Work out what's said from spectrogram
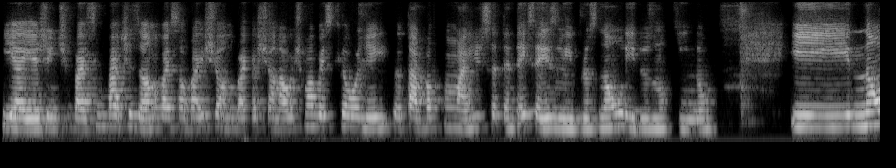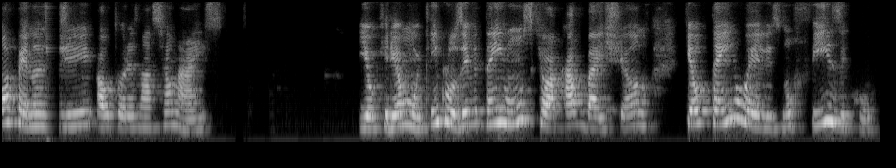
E aí a gente vai simpatizando, vai só baixando, baixando. A última vez que eu olhei, eu estava com mais de 76 livros não lidos no Kindle. E não apenas de autores nacionais. E eu queria muito. Inclusive, tem uns que eu acabo baixando, que eu tenho eles no físico,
